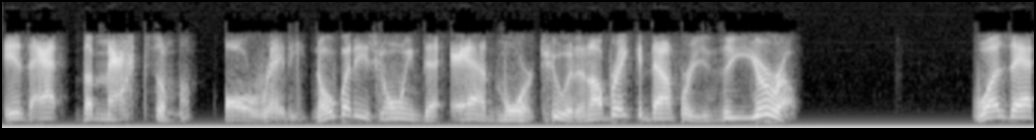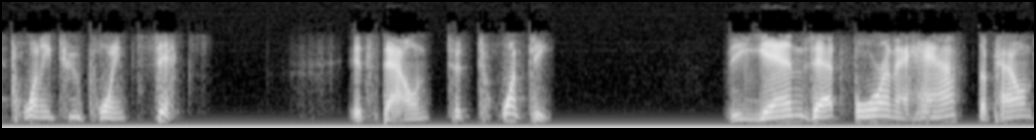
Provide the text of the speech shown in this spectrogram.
is at the maximum already. Nobody's going to add more to it. And I'll break it down for you. The euro was at 22.6. It's down to 20. The yen's at four and a half. The pound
